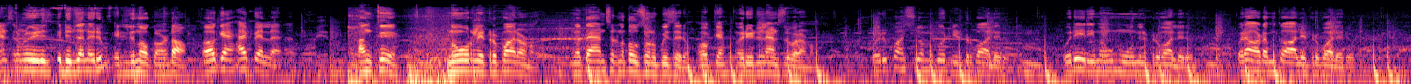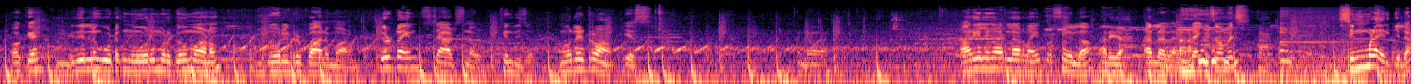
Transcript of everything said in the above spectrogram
ആൻസർ നമ്മൾ യൂട്യൂബ് ചാനൽ വരും. എല്ലാം നോക്കണം കേട്ടോ. ഓക്കെ ഹാപ്പി അല്ലേ? അങ്ക് നൂറ് ലിറ്റർ പാലാണോ ഇന്നത്തെ ആൻസറിന് തൗസൻഡ് റുപ്പീസ് തരും. ഓക്കെ ഒരു വീട്ടിൽ ആൻസർ പറയണം. ഒരു പശു നമുക്ക് ഒരു ലിറ്റർ പാൽ തരും. ഒരു എരിമ നമുക്ക് മൂന്ന് ലിറ്റർ പാൽ തരും. ഒരാട് നമുക്ക് ആ ലിറ്റർ പാൽ തരും. ഓക്കെ ഇതെല്ലാം കൂട്ടം നൂറ് മൃഗവും വേണം. നൂറ് ലിറ്റർ പാലും വേണം. ഒരു ടൈം സ്റ്റാർട്ട്സ് ഉണ്ടാവും ചിന്തിച്ചോ? നൂറ് ലിറ്റർ വേണം. യെസ് അറിയില്ലെങ്കിൽ അറിയില്ല പറഞ്ഞാൽ പ്രശ്നമില്ല. അറിയാം അല്ല അല്ല? Thank you so much simple ആയിരിക്കില്ല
